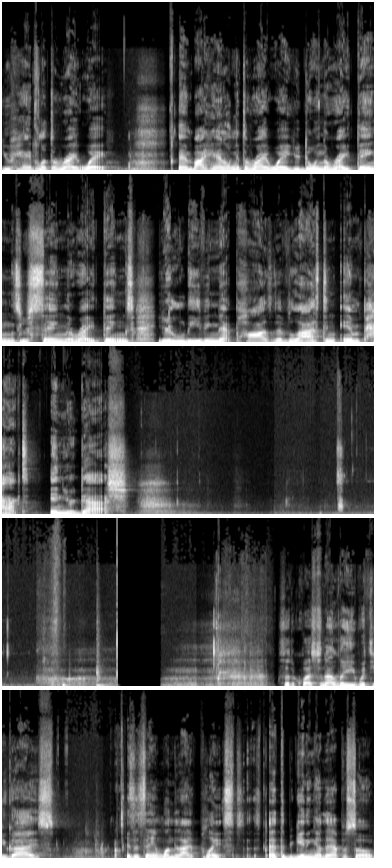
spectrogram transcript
you handle it the right way. And by handling it the right way, you're doing the right things, you're saying the right things, you're leaving that positive, lasting impact in your dash. So, the question I leave with you guys is the same one that I placed at the beginning of the episode.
